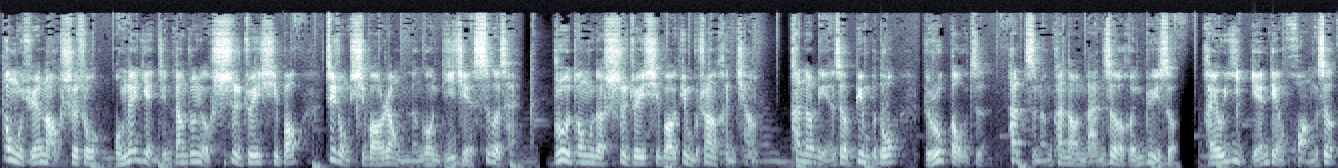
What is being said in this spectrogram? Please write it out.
动物学老师说，我们的眼睛当中有视锥细胞，这种细胞让我们能够理解色彩。哺乳动物的视锥细胞并不算很强。看到的颜色并不多，比如狗子，它只能看到蓝色和绿色，还有一点点黄色。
